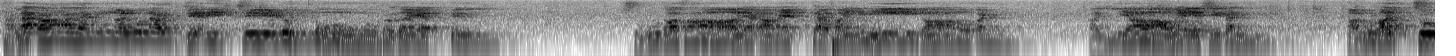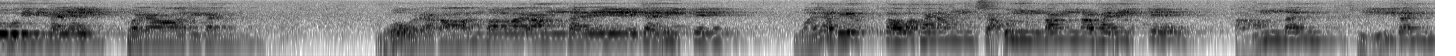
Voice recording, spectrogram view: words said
സ്ഥലകാലങ്ങൾ പുനർജനിച്ചിടുന്നു ഹൃദയത്തിൽ. ചൂടസായകമേറ്റ പൈനീകാമുകൻ കല്യാവേശിതൻ കള്ളച്ചൂതിനിരയൈ പരാജിതൻ. ഘോരകാന്താരാന്തരേ ചരിക്കെ വലതീർത്തവഹനം ശകുന്തങ്ങൾ ഹരിക്കെ കാന്തൻ ഭീതൻ.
